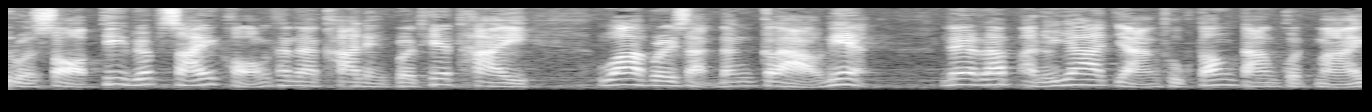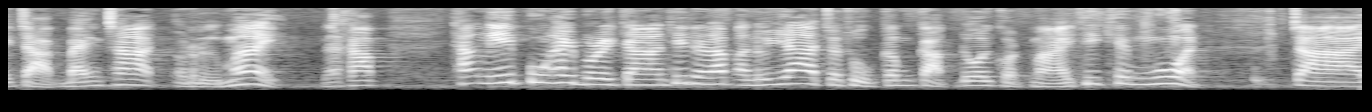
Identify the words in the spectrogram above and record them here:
ตรวจสอบที่เว็บไซต์ของธนาคารแห่งประเทศไทย ว่าบริษัทดังกล่าวเนี่ยได้รับอนุญาตอย่างถูกต้องตามกฎหมายจากแบงก์ชาติหรือไม่นะครับ ทั้งนี้ผู้ให้บริการที่ได้รับอนุญาตจะถูกกำกับโดยกฎหมายที่เข้มงวด จ่าย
